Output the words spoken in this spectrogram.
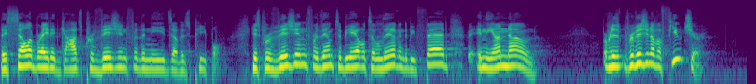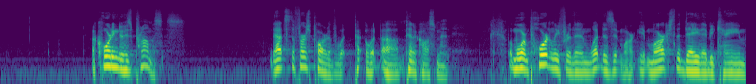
They celebrated God's provision for the needs of his people, his provision for them to be able to live and to be fed in the unknown, provision of a future according to his promises. That's the first part of what, what uh, Pentecost meant. But more importantly for them, what does it mark? It marks the day they became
